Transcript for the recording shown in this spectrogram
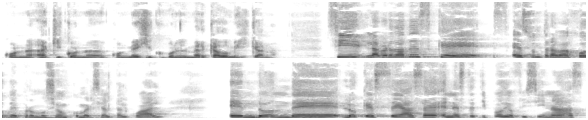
con aquí con, con, México, con el mercado mexicano. Sí, la verdad es que es un trabajo de promoción comercial tal cual, en donde lo que se hace en este tipo de oficinas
